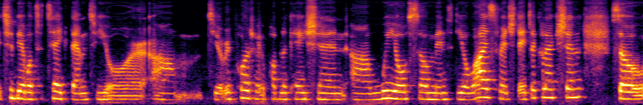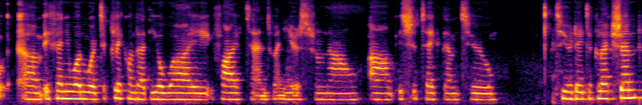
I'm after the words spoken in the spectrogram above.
it should be able to take them to your, um, to your report or your publication. Uh, we also mint DOIs for each data collection. So if anyone were to click on that DOI 5, 10, 20 years from now, it should take them to to your data collection.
